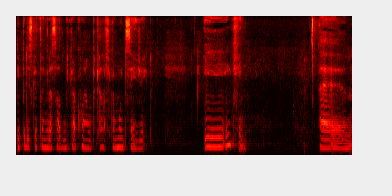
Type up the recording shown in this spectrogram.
E por isso que é tão engraçado brincar com ela, porque ela fica muito sem jeito. E, enfim. É,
